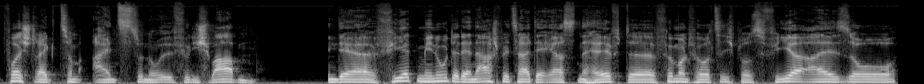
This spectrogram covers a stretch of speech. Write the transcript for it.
vollstreckt zum 1 zu 0 für die Schwaben. In der vierten Minute der Nachspielzeit der ersten Hälfte, 45 plus 4 also,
